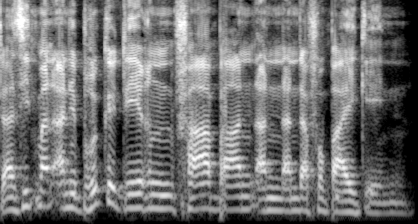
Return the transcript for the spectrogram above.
da sieht man eine Brücke, deren Fahrbahnen aneinander vorbeigehen.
